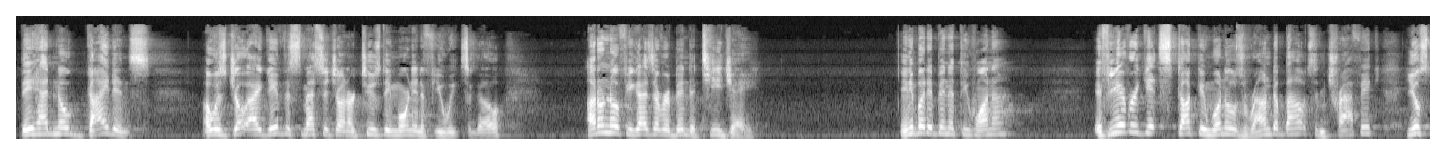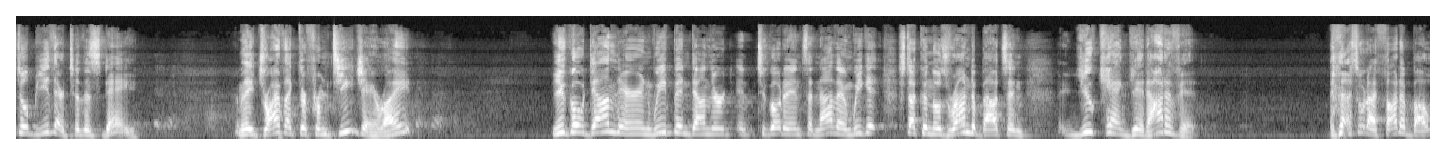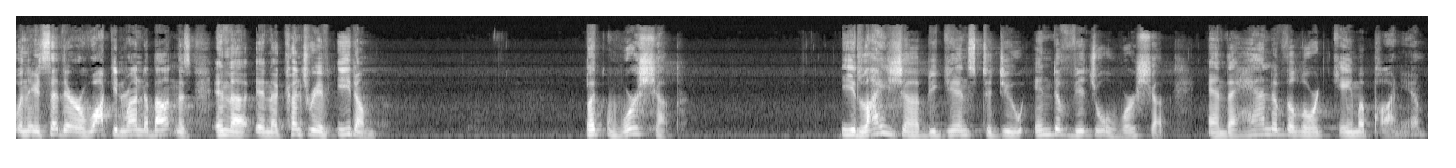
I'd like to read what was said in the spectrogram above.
They had no guidance. I was I gave this message on our Tuesday morning a few weeks ago. I don't know if you guys ever been to TJ. Anybody been to Tijuana? If you ever get stuck in one of those roundabouts in traffic, you'll still be there to this day. I mean, they drive like they're from TJ, right? You go down there, and we've been down there to go to Ensenada, and we get stuck in those roundabouts, and you can't get out of it. And that's what I thought about when they said they were walking roundabout in, this, in, the, in the country of Edom. But worship. Elijah begins to do individual worship, and the hand of the Lord came upon him.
